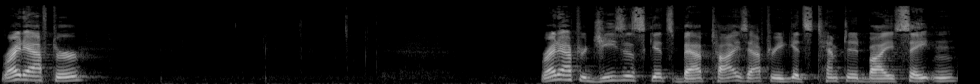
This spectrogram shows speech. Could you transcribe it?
Right after Right after Jesus gets baptized, after he gets tempted by Satan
